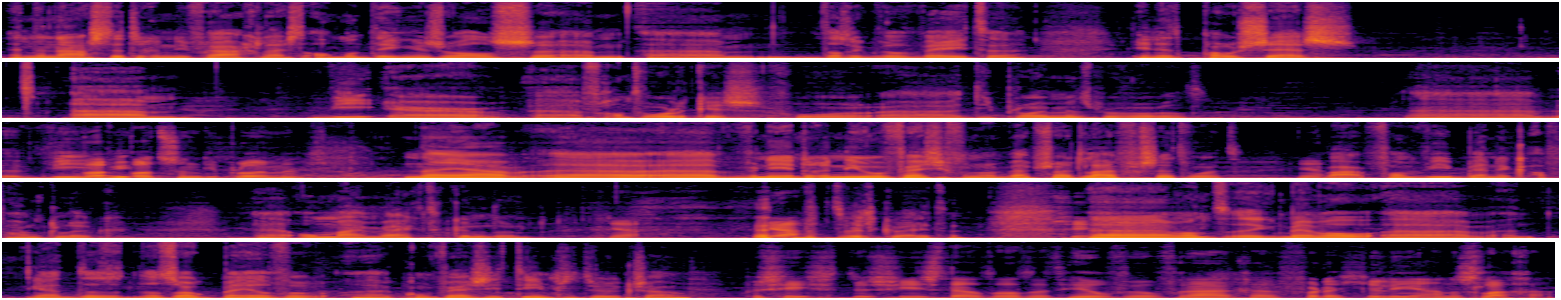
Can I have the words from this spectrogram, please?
En daarnaast zitten er in die vragenlijst allemaal dingen zoals dat ik wil weten in het proces wie er uh, verantwoordelijk is voor uh, deployments bijvoorbeeld. Wie, wat, wat, is een deployment? Nou ja, wanneer er een nieuwe versie van een website live gezet wordt. Ja. Waar, van wie ben ik afhankelijk om mijn werk te kunnen doen? Ja. ja. dat wil ik weten. want ik ben wel, ja, dat, dat, is ook bij heel veel conversieteams natuurlijk zo. Precies, dus je stelt altijd heel veel vragen voordat jullie aan de slag gaan.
